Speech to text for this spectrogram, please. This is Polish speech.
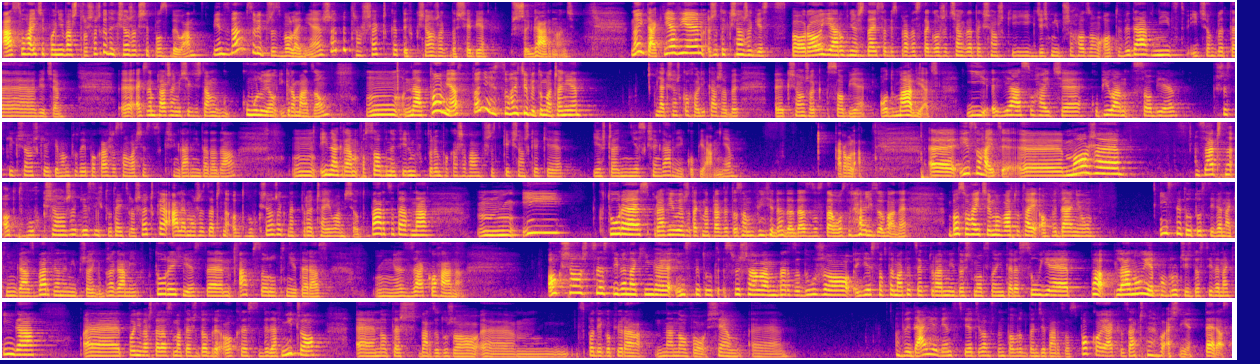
A słuchajcie, ponieważ troszeczkę tych książek się pozbyłam, więc dałam sobie przyzwolenie, żeby troszeczkę tych książek do siebie przygarnąć. No i tak, ja wiem, że tych książek jest sporo. Ja również zdaję sobie sprawę z tego, że ciągle te książki gdzieś mi przychodzą od wydawnictw i ciągle te, wiecie, egzemplarze mi się gdzieś tam kumulują i gromadzą. Mm, Natomiast to nie jest, słuchajcie, wytłumaczenie dla książkoholika, żeby e, książek sobie odmawiać. I ja, słuchajcie, kupiłam sobie wszystkie książki, jakie Wam tutaj pokażę, są właśnie z księgarni Da Da Da. Mm, I nagram osobny film, w którym pokażę Wam wszystkie książki, jakie jeszcze nie z księgarni kupiłam, nie? Karola. E, I słuchajcie, e, może zacznę od dwóch książek, jest ich tutaj troszeczkę, ale może zacznę od dwóch książek, na które czaiłam się od bardzo dawna mm, i które sprawiły, że tak naprawdę to zamówienie da, da, da zostało zrealizowane. Bo słuchajcie, mowa tutaj o wydaniu Instytutu Stephena Kinga z barwionymi brzeg- brzegami, w których jestem absolutnie teraz mm, zakochana. O książce Stephena Kinga Instytut słyszałam bardzo dużo. Jest to w tematyce, która mnie dość mocno interesuje. Pa planuję powrócić do Stephena Kinga, e, ponieważ teraz ma też dobry okres wydawniczo. E, no też bardzo dużo em, spod jego pióra na nowo się e, wydaje, więc stwierdziłam, że ten powrót będzie bardzo spoko, jak zacznę właśnie teraz.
